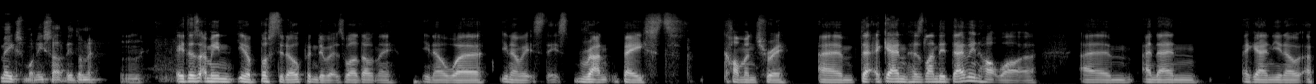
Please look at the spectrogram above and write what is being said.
makes money, sadly, doesn't it? It does. I mean, you know, Busted Open do it as well, don't they? You know, where you know it's it's rant based commentary. Um, that again has landed them in hot water. Um, and then again, you know, a,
